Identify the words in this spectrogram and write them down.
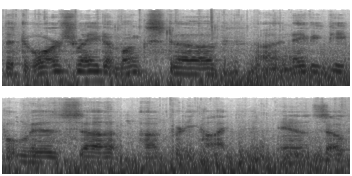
the divorce rate amongst uh, uh, Navy people is uh, pretty high, and so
